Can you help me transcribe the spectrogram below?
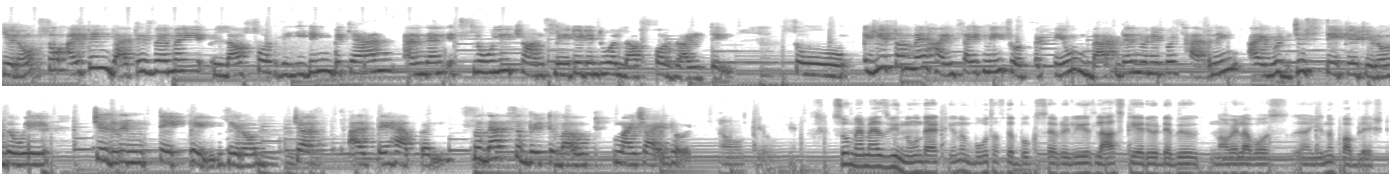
You know, so I think that is where my love for reading began, and then it slowly translated into a love for writing. Hmm. So ये सब मैं hindsight में ही सोच सकती हूँ. Back then when it was happening, I would just take it, you know, the way children take things, you know, Mhm. just as they happen. So that's a bit about my childhood. Okay, okay. so, ma'am, as we know that you know both of the books have released last year. Your debut novella was uh, you know published.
